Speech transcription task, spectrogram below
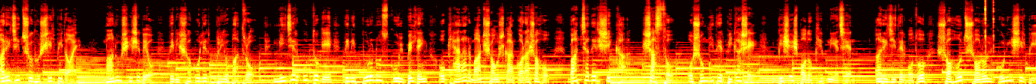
অরিজিৎ শুধু শিল্পী নয় মানুষ হিসেবেও তিনি সকলের প্রিয় পাত্র। নিজের উদ্যোগে তিনি পুরনো স্কুল বিল্ডিং ও খেলার মাঠ সংস্কার করা সহ বাচ্চাদের শিক্ষা, স্বাস্থ্য ও সঙ্গীতের বিকাশে বিশেষ পদক্ষেপ নিয়েছেন। অরিজিতের মতো সহজ সরল গুণী শিল্পী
